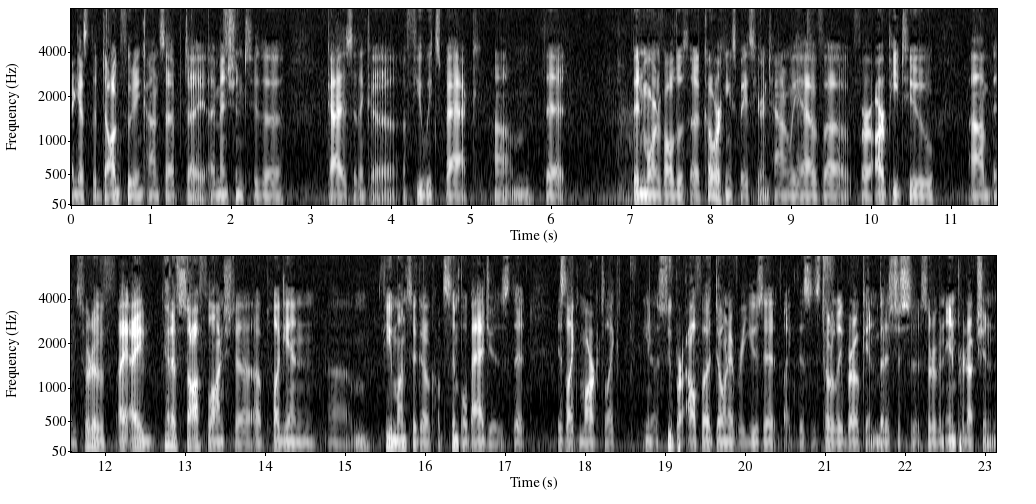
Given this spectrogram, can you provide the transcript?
I guess, the dog fooding concept. I, I mentioned to the guys, I think, a, a few weeks back, um, that been more involved with a co-working space here in town. We have uh, for RP2 um, been sort of. I, I kind of soft launched a, a plugin um, a few months ago called Simple Badges that is like marked like you know super alpha. Don't ever use it. Like this is totally broken. But it's just a, sort of an in production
